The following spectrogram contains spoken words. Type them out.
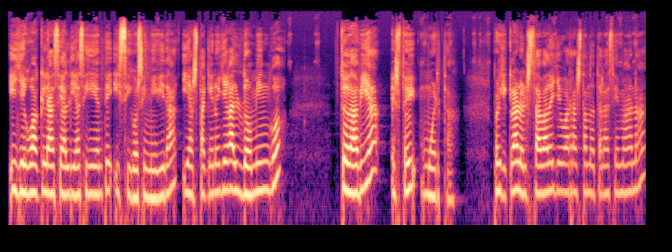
y llego a clase al día siguiente y sigo sin mi vida y hasta que no llega el domingo todavía estoy muerta. Porque claro, el sábado llevo arrastrando toda la semana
